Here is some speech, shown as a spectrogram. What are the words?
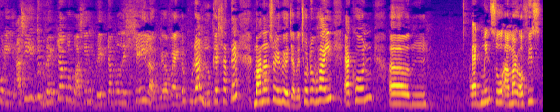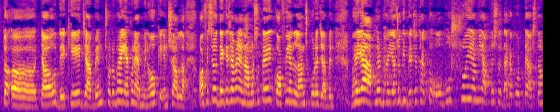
পরি। আজকে একটু গ্রেপটা পরবো। আজকে কিন্তু গ্রেপটা পরলে সেই লাগবে, আপা। একদম পুরা লুকের সাথে মানানসই হয়ে যাবে। ছোট ভাই এখন অ্যাডমিন সো আমার অফিস টাও দেখে যাবেন। ছোট ভাই এখন অ্যাডমিন ওকে ইনশাল্লাহ অফিসটাও দেখে যাবেন and আমার সাথে কফি অ্যান্ড লাঞ্চ করে যাবেন। ভাইয়া, আপনার ভাইয়া যদি বেঁচে থাকতো, অবশ্যই আমি আপনার সাথে দেখা করতে আসতাম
